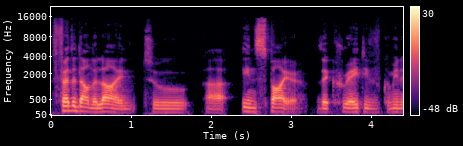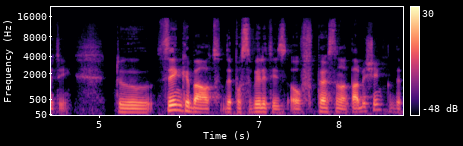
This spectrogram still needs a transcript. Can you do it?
further down the line to uh, inspire the creative community to think about the possibilities of personal publishing, the,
